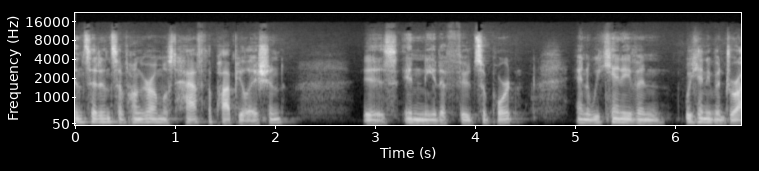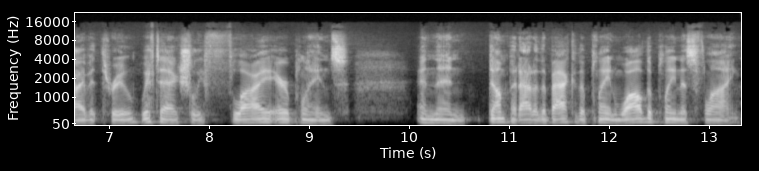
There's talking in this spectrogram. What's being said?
incidence of hunger. Almost half the population is in need of food support, and we can't even we can't even drive it through. We have to actually fly airplanes and then dump it out of the back of the plane while the plane is flying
